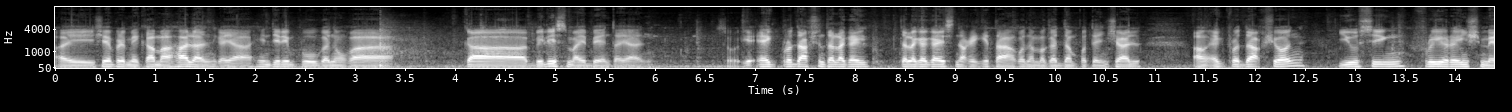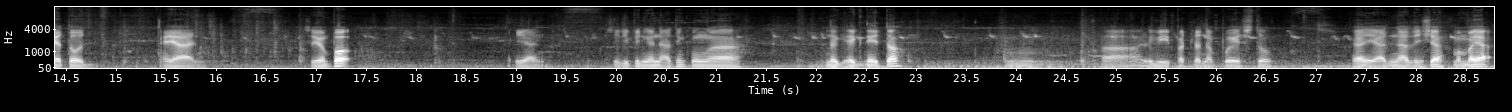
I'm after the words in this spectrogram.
ay syempre may kamahalan, kaya hindi rin po ganun ka kabilis maibenta yan. So, egg production talaga, talaga guys, nakikita ko na magandang potential ang egg production using free range method. Ayan. So, yun po. Ayan. Silipin nga natin kung ah, nag-egg na ito. Hmm. Ah, lumipat lang ng pwesto. Ayan, i-add natin siya. Mamaya,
